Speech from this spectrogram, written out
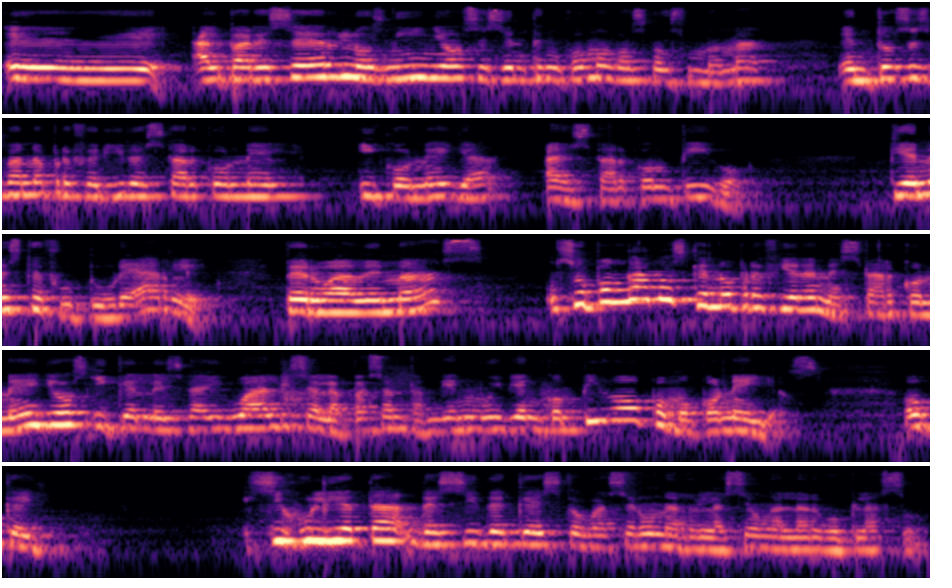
Eh, al parecer los niños se sienten cómodos con su mamá, entonces van a preferir estar con él y con ella a estar contigo. Tienes que futurearle, pero además, supongamos que no prefieren estar con ellos y que les da igual y se la pasan también muy bien contigo como con ellos. Ok, si Julieta decide que esto va a ser una relación a largo plazo,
